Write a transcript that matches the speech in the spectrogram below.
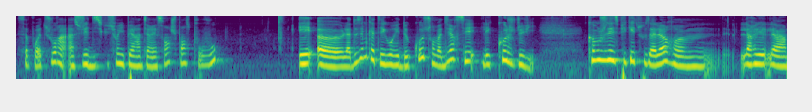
ça pourrait être toujours un, sujet de discussion hyper intéressant, je pense, pour vous. Et euh, la deuxième catégorie de coach, on va dire, c'est les coachs de vie. Comme je vous ai expliqué tout à l'heure, la,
